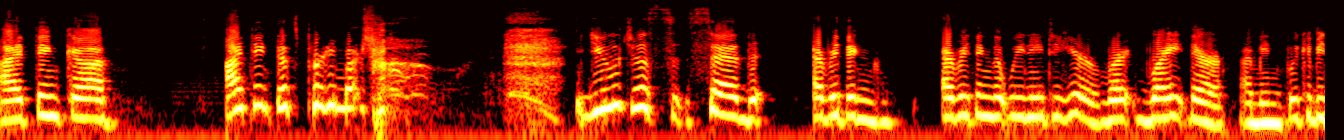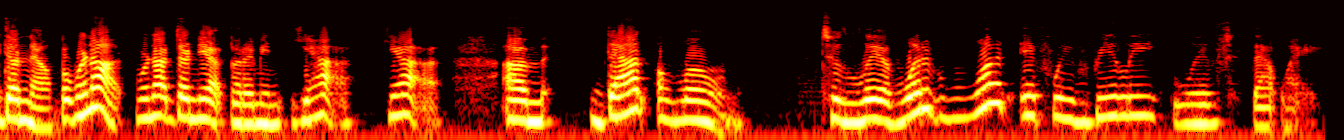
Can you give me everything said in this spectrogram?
I think uh, I think that's pretty much. you just said everything everything that we need to hear right right there. I mean, we could be done now, but we're not. We're not done yet. But I mean, yeah, yeah. Um, that alone, to live. What if, what if we really lived that way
